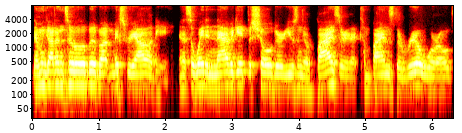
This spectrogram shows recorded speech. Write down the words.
Then we got into a little bit about mixed reality, and it's a way to navigate the shoulder using a visor that combines the real world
